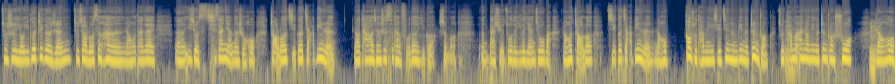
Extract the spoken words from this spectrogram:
就是有一个这个人就叫罗森汉恩，然后他在呃一九七三年的时候找了几个假病人，然后他好像是斯坦福的一个什么嗯大学做的一个研究吧，然后找了几个假病人，然后告诉他们一些精神病的症状，就他们按照那个症状说，嗯。然后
